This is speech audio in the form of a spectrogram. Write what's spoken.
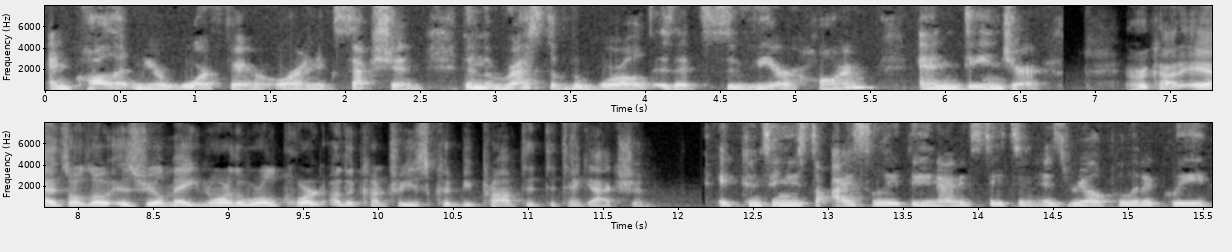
and call it mere warfare or an exception, then the rest of the world is at severe harm and danger. Erakat adds although Israel may ignore the world court, other countries could be prompted to take action. It continues to isolate the United States and Israel politically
